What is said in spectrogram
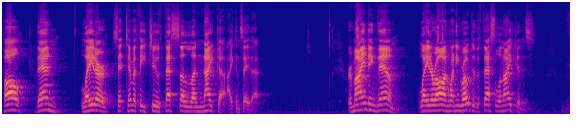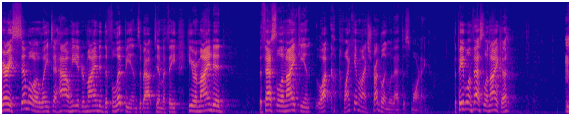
Paul then later sent Timothy to Thessalonica. I can say that. Reminding them later on when he wrote to the Thessalonians, very similarly to how he had reminded the Philippians about Timothy, he reminded the Thessalonican. Why am I struggling with that this morning? The people in Thessalonica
